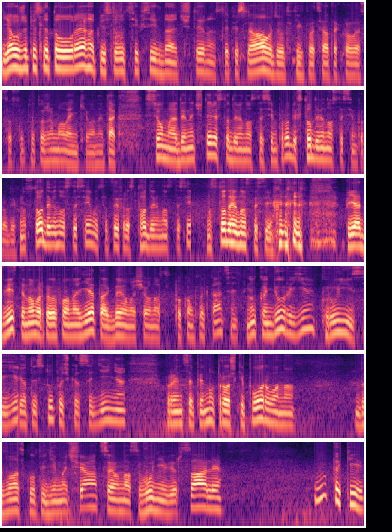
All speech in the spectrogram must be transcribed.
Я вже після того Урега, після оцих всіх, да, 14, після Audi, таких 20-х колес, то тут, уже маленькі вони. Так, 7 1,4, 197 пробіг, 197 пробіг. Ну 197, ця цифра 197, ну 197. 5200, номер телефона є. Так, дивимося, що у нас тут по комплектації. Ну, кондьор є, круїз є, п'ятиступочка, сидіння, в принципі, ну трошки порвано. Два склопідіймача, це у нас в універсалі. Ну, такі.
